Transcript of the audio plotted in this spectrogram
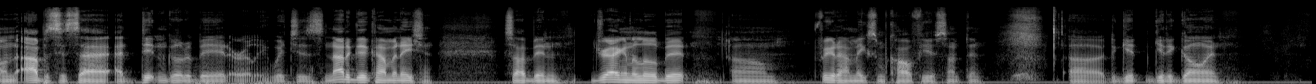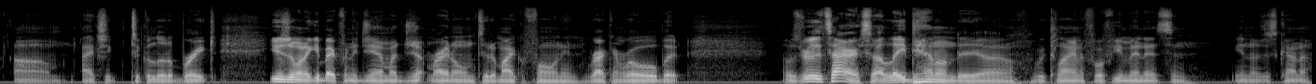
on the opposite side, I didn't go to bed early, which is not a good combination. So I've been dragging a little bit. Um, figured I'd make some coffee or something uh, to get get it going. Um, I actually took a little break. Usually, when I get back from the gym, I jump right on to the microphone and rock and roll, but I was really tired, so I laid down on the uh, recliner for a few minutes and you know just kind of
